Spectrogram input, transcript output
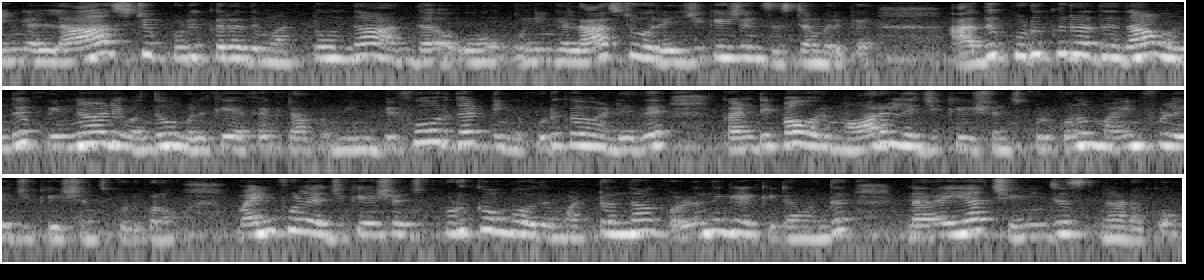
நீங்கள் லாஸ்ட்டு கொடுக்கறது மட்டும்தான் அந்த நீங்கள் லாஸ்ட்டு ஒரு எஜுகேஷன் சிஸ்டம் இருக்குது அது கொடுக்கறது தான் வந்து பின்னாடி வந்து உங்களுக்கு எஃபெக்ட் ஆகும். மீன் பிஃபோர் தட் நீங்கள் கொடுக்க வேண்டியது கண்டிப்பாக ஒரு மாரல் எஜுகேஷன்ஸ் கொடுக்கணும் மைண்ட்ஃபுல் எஜுகேஷன்ஸ் கொடுக்கணும். மைண்ட்ஃபுல் எஜுகேஷன்ஸ் கொடுக்கும்போது மட்டும்தான் குழந்தைங்க கிட்ட வந்து நிறையா சேஞ்சஸ் நடக்கும்.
